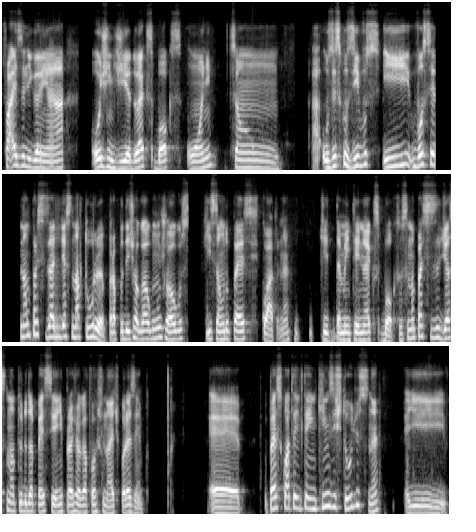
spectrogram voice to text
faz ele ganhar hoje em dia do Xbox One, são os exclusivos e você não precisar de assinatura para poder jogar alguns jogos que são do PS4, né? Que também tem no Xbox. Você não precisa de assinatura da PSN para jogar Fortnite, por exemplo. É, o PS4 ele tem 15 estúdios, né? Ele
